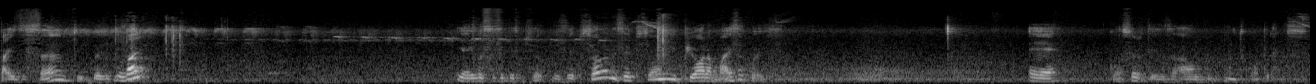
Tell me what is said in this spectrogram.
pais de santo e coisa que vale. E aí você se decepciona, decepciona e piora mais a coisa. É, com certeza, algo muito complexo.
